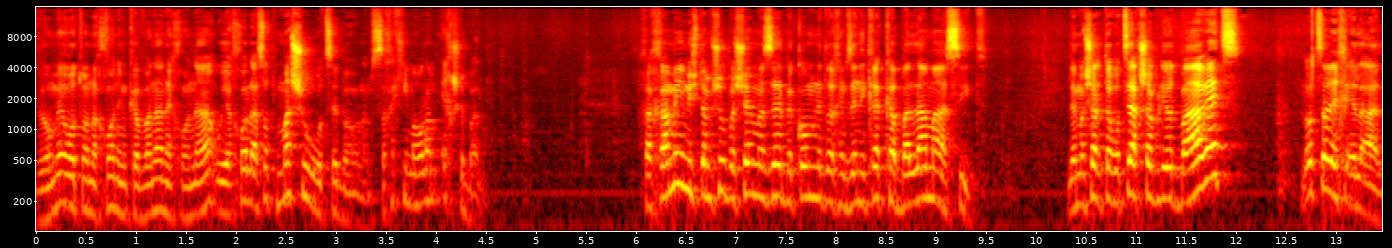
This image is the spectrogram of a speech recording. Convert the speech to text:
ואומר אותו נכון עם כוונה נכונה, הוא יכול לעשות מה שהוא רוצה בעולם. לשחק עם העולם איך שבא לו. חכמים השתמשו בשם הזה בכל מיני דרכים, זה נקרא קבלה מעשית. למשל, אתה רוצה עכשיו להיות בארץ? לא צריך אל על.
